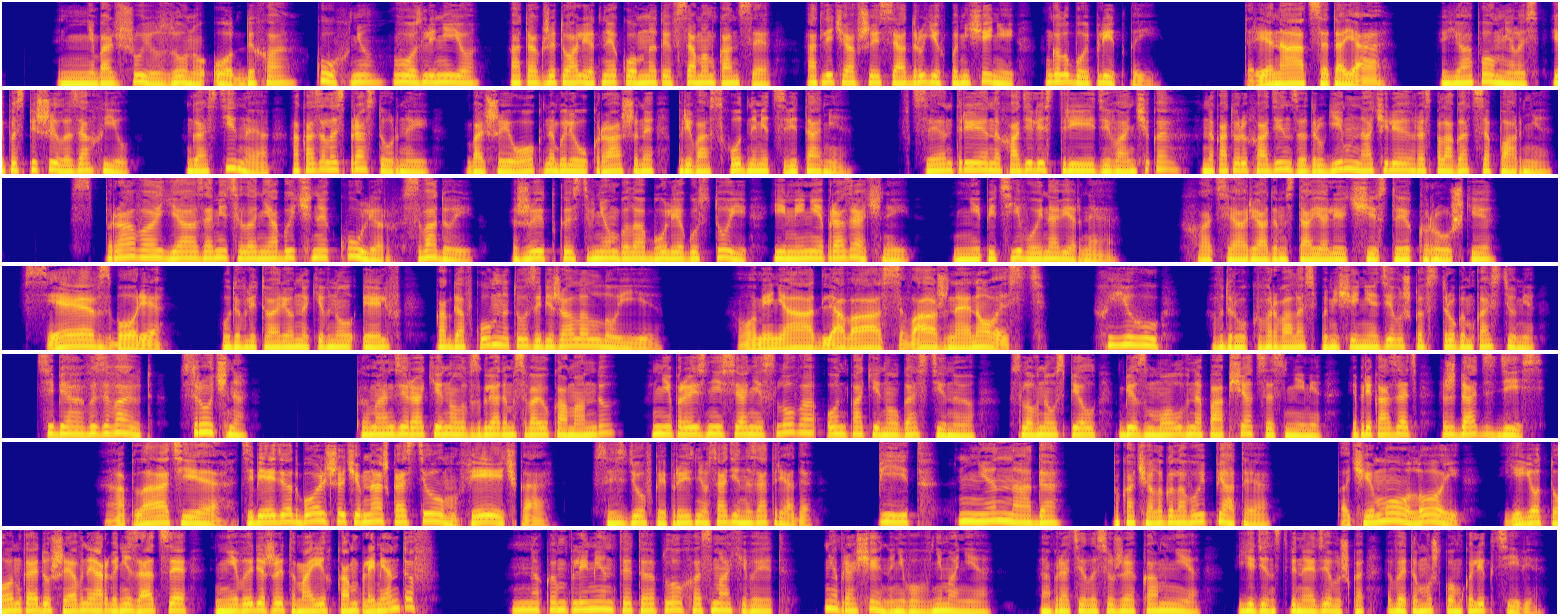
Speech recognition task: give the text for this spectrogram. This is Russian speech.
небольшую зону отдыха, кухню возле нее, а также туалетные комнаты в самом конце, отличавшиеся от других помещений голубой плиткой. «Тринадцатая!» Я опомнилась и поспешила за Хью. Гостиная оказалась просторной. Большие окна были украшены превосходными цветами. В центре находились три диванчика, на которых один за другим начали располагаться парни. Справа я заметила необычный кулер с водой. Жидкость в нем была более густой и менее прозрачной. Не питьевой, наверное хотя рядом стояли чистые кружки. «Все в сборе», — удовлетворенно кивнул эльф, когда в комнату забежала Лои. «У меня для вас важная новость». «Хью!» — вдруг ворвалась в помещение девушка в строгом костюме. «Тебя вызывают? Срочно!» Командир окинул взглядом свою команду. Не произнеся ни слова, он покинул гостиную — словно успел безмолвно пообщаться с ними и приказать ждать здесь. «А платье тебе идет больше, чем наш костюм, феечка», — с издевкой произнес один из отряда. «Пит, не надо», — покачала головой пятая. «Почему, Лой? Ее тонкая душевная организация не выдержит моих комплиментов?» «На комплимент это плохо смахивает. Не обращай на него внимания. Обратилась уже ко мне, единственная девушка в этом мужском коллективе.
